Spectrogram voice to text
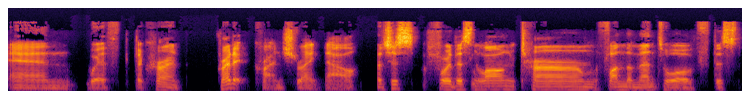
and with the current credit crunch right now, it's just for this long term fundamental of this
